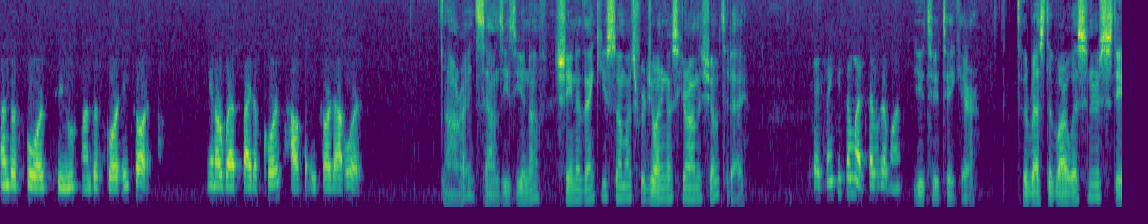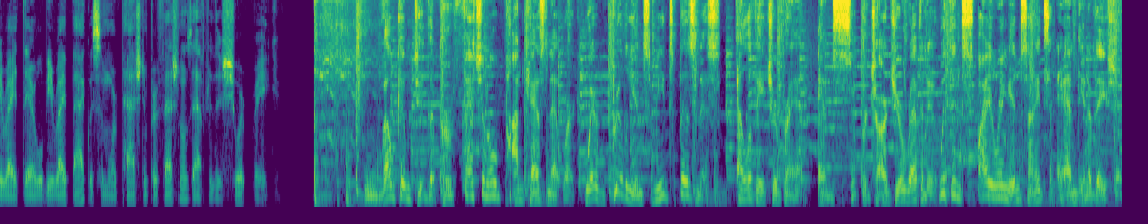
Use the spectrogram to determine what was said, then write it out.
underscore to underscore HR. And our website, of course, howtohr.org. All right, sounds easy enough. Shayna, thank you so much for joining us here on the show today. Okay, thank you so much. Have a good one. You too, take care. To the rest of our listeners, stay right there. We'll be right back with some more passionate professionals after this short break. Welcome to the Professional Podcast Network, where brilliance meets business. Elevate your brand and supercharge your revenue with inspiring insights and innovation.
